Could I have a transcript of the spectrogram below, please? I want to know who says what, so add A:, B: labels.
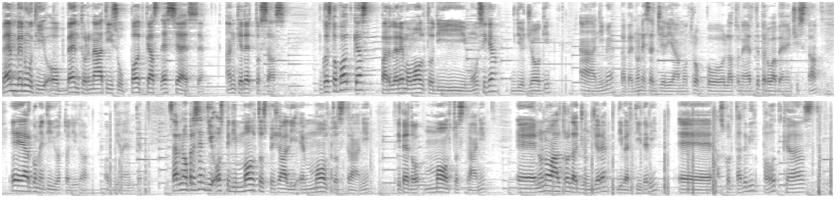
A: Benvenuti o bentornati su Podcast SS, anche detto SAS. In questo podcast parleremo molto di musica, videogiochi, anime, vabbè non esageriamo, troppo lato nerd, però va bene, ci sta, e argomenti di attualità, ovviamente. Saranno presenti ospiti molto speciali e molto strani, ripeto, molto strani. E non ho altro da aggiungere, divertitevi e ascoltatevi il podcast.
